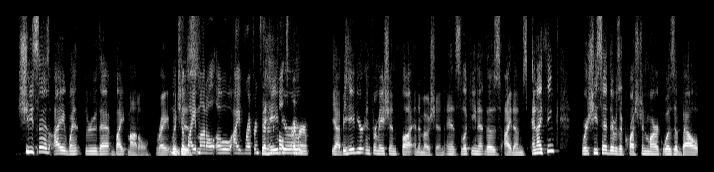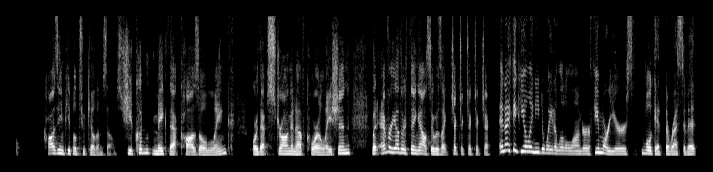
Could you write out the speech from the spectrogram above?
she says I went through that bite model, right? Mm, Which the is bite model. Oh, I referenced that behavior, in the cult primer. Yeah, behavior, information, thought, and emotion, and it's looking at those items. And I think where she said there was a question mark was about causing people to kill themselves. She couldn't make that causal link or that strong enough correlation. But every other thing else, it was like check, check, check, check, check. And I think you only need to wait a little longer, a few more years. We'll get the rest of it.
